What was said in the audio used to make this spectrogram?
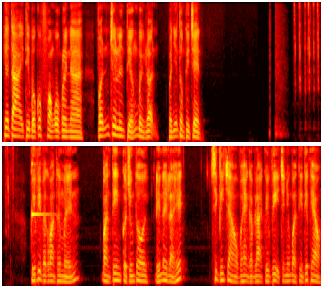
Hiện tại thì Bộ Quốc phòng Ukraine vẫn chưa lên tiếng bình luận về những thông tin trên. Quý vị và các bạn thân mến, bản tin của chúng tôi đến đây là hết. Xin kính chào và hẹn gặp lại quý vị trong những bản tin tiếp theo.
